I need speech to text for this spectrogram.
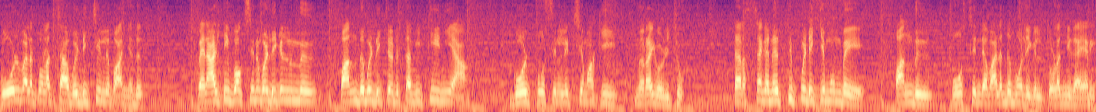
ഗോൾ വല തുളച്ച വെടിച്ചിൽ പാഞ്ഞത്. പെനാൾട്ടി ബോക്സിന് വെടിയിൽ നിന്ന് പന്ത് പിടിച്ചെടുത്ത വിറ്റീനിയ ഗോൾ പോസ്റ്റിനെ ലക്ഷ്യമാക്കി നിറയൊഴിച്ചു. ടെർസ്റ്റകൻ എത്തിപ്പിടിക്കും മുമ്പേ പന്ത് പോസ്റ്റിന്റെ വലതുമൂലയിൽ തുളഞ്ഞു കയറി.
